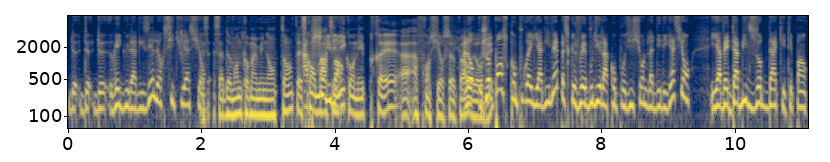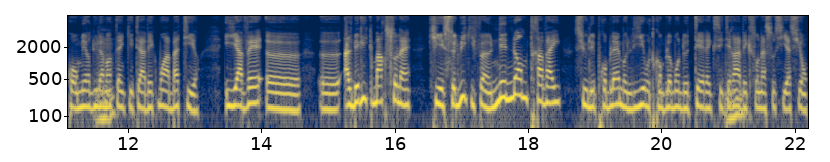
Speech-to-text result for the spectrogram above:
de, de- de régulariser leur situation. ça, ça demande quand même une entente. Est-ce qu'en. Martinique, on est prêt à, à franchir ce pas Alors, je pense qu'on pourrait y arriver parce que je vais vous dire la composition de la délégation. Il y avait David Zobda qui n'était pas encore maire du Lamentin, qui était avec moi à bâtir. Il y avait euh, euh, Albéric Marcelin, qui est celui qui fait un énorme travail sur les problèmes liés au tremblement de terre, etc., avec son association.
